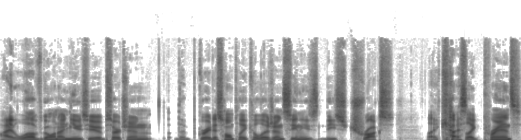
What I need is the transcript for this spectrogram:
i love going on youtube searching the greatest home plate collisions seeing these these trucks like guys like prince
